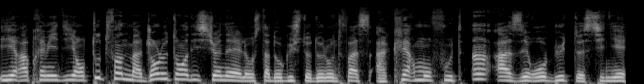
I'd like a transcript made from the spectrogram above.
hier après-midi en toute fin de match, en le temps additionnel au stade Auguste Delaune face à Clermont Foot 1 à 0 but signé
